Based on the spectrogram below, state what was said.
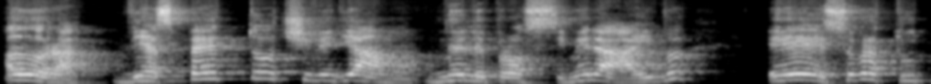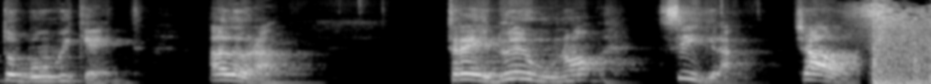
Allora, vi aspetto, ci vediamo nelle prossime live e soprattutto buon weekend. Allora, 3, 2, 1, sigla. Ciao!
